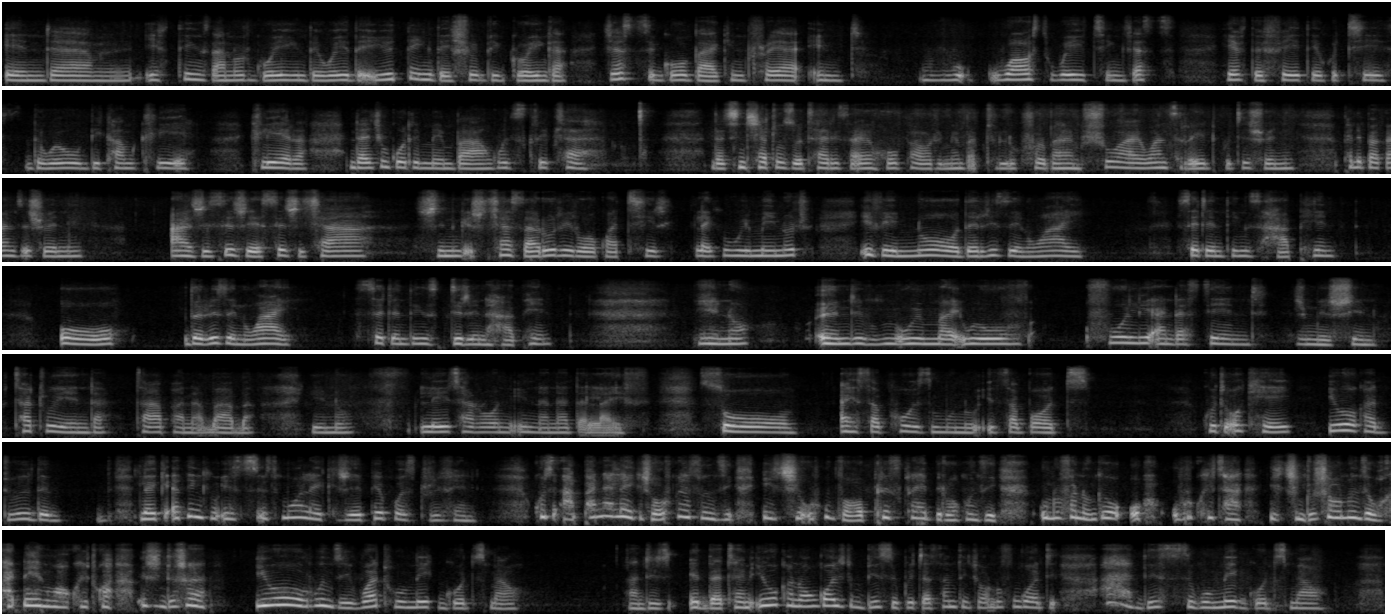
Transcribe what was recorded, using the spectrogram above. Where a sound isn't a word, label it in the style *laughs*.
and um, if things are not going the way that you think they should be going uh, just go back in prayer and whilst waiting just have the faith yekuti the way will become clear clearer. Ndachingoremember hangu scripture ndati ndichatozotarisa i hope iwill remember to look for but i'm sure i once read kuti zveni pane pakanzi zveni hazvisi zvese zvichazarurirwa kwatiri. Like we may not even know the reason why certain things happen or the reason why certain things didn't happen you know? And we might we will fully understand zvimwe zvinhu. Tatoenda taapana baba you know later on in another life. So i suppose munhu it's about kuti okay iwe ukado the like i think it's, it's more like zvepurpose driven kuti hapana like zvauri kunyatsonzi ichi uri kubva waprescribirwa kunzi unofanira kunge uri kuita ichi ndo chaunonzi wakadenwa kuitwa ichi ndo iwe uri kunzi what will make god smile? Handiti at that time iwe kana wanga uchibhusy kuita something chaunofunga kuti ah this will make god smile.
